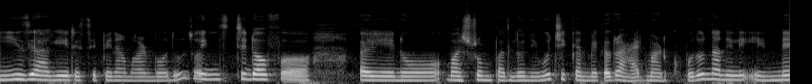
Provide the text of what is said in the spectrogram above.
ಈಸಿಯಾಗಿ ರೆಸಿಪಿನ ಮಾಡ್ಬೋದು. ಸೊ ಇನ್ಸ್ಟೆಡ್ ಆಫ್ ಏನು ಮಶ್ರೂಮ್ ಬದಲು ನೀವು ಚಿಕನ್ ಬೇಕಾದರೂ ಆ್ಯಡ್ ಮಾಡ್ಕೋಬೋದು. ನಾನಿಲ್ಲಿ ಎಣ್ಣೆ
